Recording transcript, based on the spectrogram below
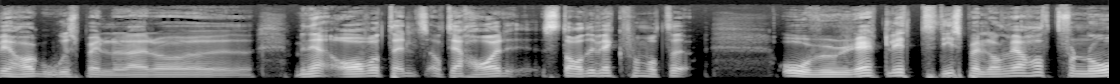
vi har gode spillere her, og, men av og til at jeg har stadig vekk på en måte overvurdert litt de spillerne vi har hatt. For nå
